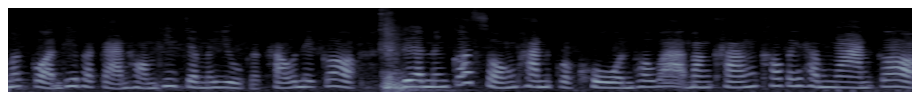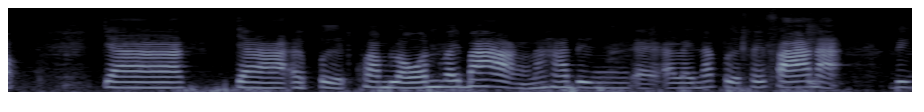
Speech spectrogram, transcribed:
เมื่อก่อนที่ประกาศหอมที่จะมาอยู่กับเขาเนี่ยก็เดือนหนึ่งก็สองพันกว่าโคน เพราะว่าบางครั้งเขาไปทำงานก็จะจะเเปิดความร้อนไว้บ้างนะคะ ดึงอออะไรนะเปิดไฟฟ้าน่ะ ดึง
